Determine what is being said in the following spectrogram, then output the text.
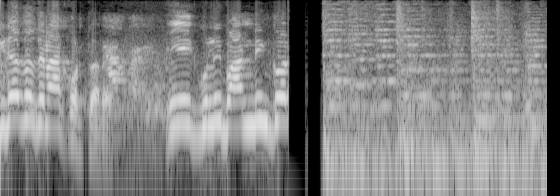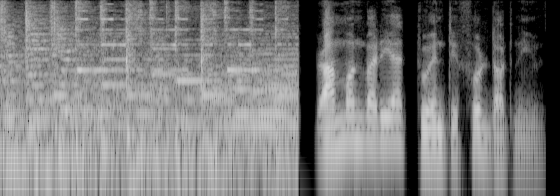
এটা যাতে না করতে পারে। এইগুলি বান্ডিং করে Brahmanbaria twenty four dot news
